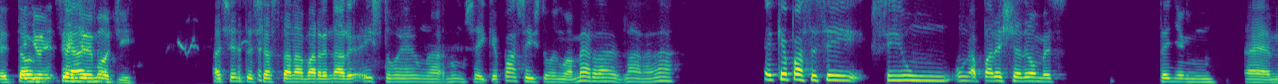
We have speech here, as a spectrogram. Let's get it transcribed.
Entón, teño, teño emoji. Eso. A xente xa está a barrenar isto é unha, non sei que pasa, isto é unha merda, bla, bla, bla. E que pasa se, se un, unha parexa de homes teñen em,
